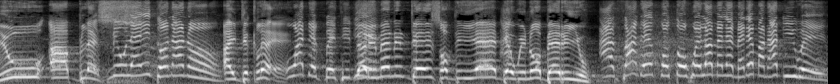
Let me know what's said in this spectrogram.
You are blessed. Mi wulɛ yi dɔnna nɔ. I declare Wa de gbeti the remaining days of the year they will not bury you. Azã de koto hoe lɔ mɛ lɛ mɛ ɖe ma na di we.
